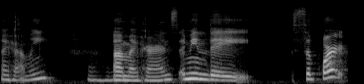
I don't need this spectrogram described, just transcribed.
my family, mm-hmm. um, my parents. I mean, they support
